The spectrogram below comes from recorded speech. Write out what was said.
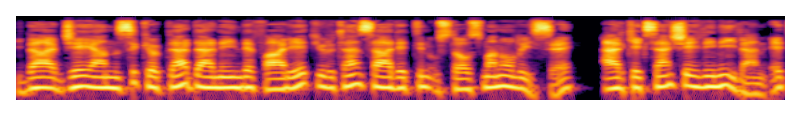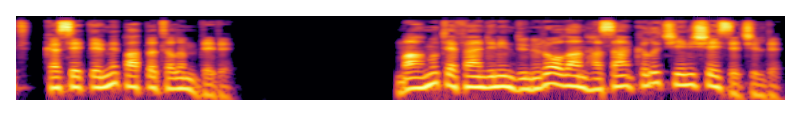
İdare yanlısı Kökler Derneği'nde faaliyet yürüten Saadettin Usta Osmanoğlu ise, erkeksen şehliğini ilan et, kasetlerini patlatalım dedi. Mahmut Efendi'nin dünürü olan Hasan Kılıç yeni şey seçildi.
